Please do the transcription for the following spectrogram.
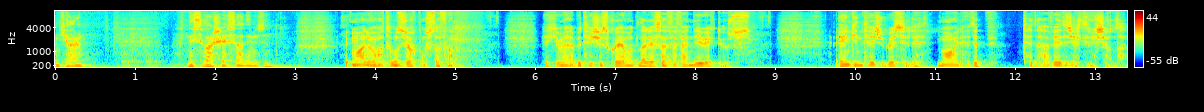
Hünkârım. Nesi var şehzademizin? Bir malumatımız yok Mustafa. Hekimler bir teşhis koyamadılar. Yasaf Efendi'yi bekliyoruz. Engin tecrübesiyle muayene edip tedavi edecektir inşallah.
